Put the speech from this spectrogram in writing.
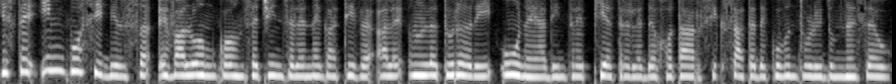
Este imposibil să evaluăm consecințele negative ale înlăturării uneia dintre pietrele de hotar fixate de cuvântul lui Dumnezeu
